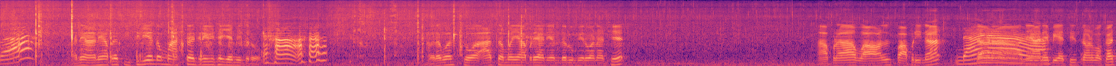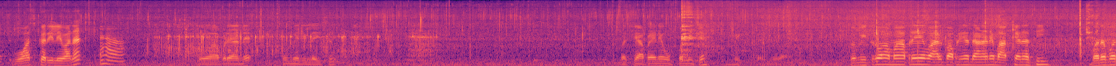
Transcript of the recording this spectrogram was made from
વાહ. અને આને આપણે પીસી લઈએ તો માસ્ટર ગ્રેવી થઈ જાય મિત્રો. હા. બરાબર? તો આ સમયે આપણે આની અંદર ઉમેરવાના છે. આપણા વાલ પાપડીના દાણા. અને આને બેથી ત્રણ વખત વોશ કરી લેવાના. હા. તો આપણે આને ઉમેરી લઈશું. પછી આપણે એને ઉપર નીચે મિક્સ કરી દેવાનું તો મિત્રો આમાં આપણે વાલ પાપડીના દાણાને બાફ્યા નથી. બરાબર?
